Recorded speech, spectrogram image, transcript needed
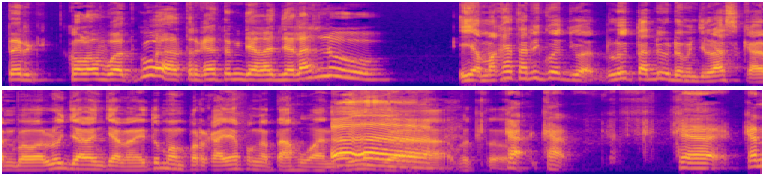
ter- kalau buat gua tergantung jalan-jalan lu Iya makanya tadi gue juga, lu tadi udah menjelaskan bahwa lu jalan-jalan itu memperkaya pengetahuan Eh, juga, betul. Ka- ka- ka- kan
